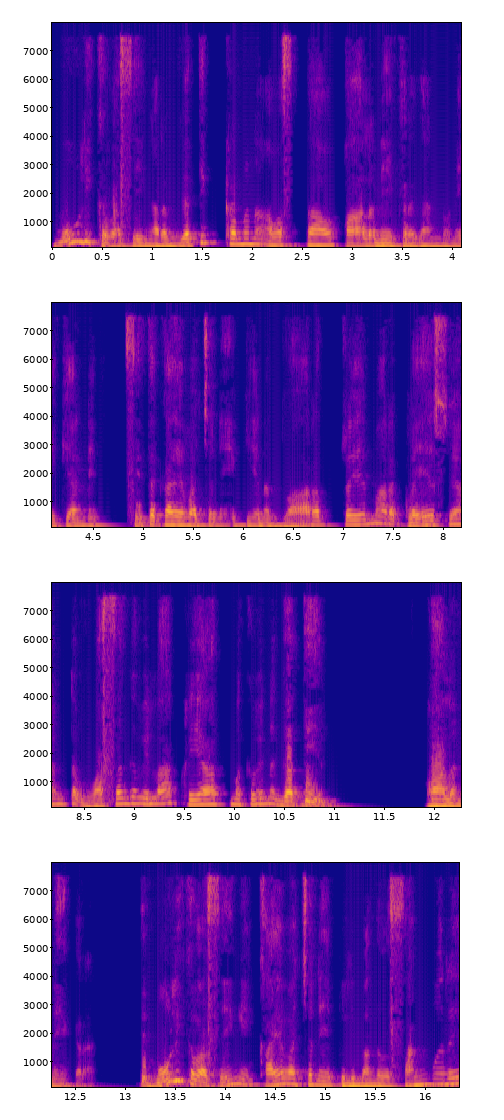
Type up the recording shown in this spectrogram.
මූලික වශයෙන් අර ව්‍යතික්‍රමන අවස්ථාව පාලනය කරගන්න ඕනේ. ඒ කියන්නේ සිත කය වචනය කියන ద్వාරත්‍රයම අර ක්ලේශයන්ට වසඟ වෙලා ක්‍රියාත්මක වෙන ගතිය පාලනය කරන්න. ඒ මූලික වශයෙන් ඒ කය වචනය පිළිබඳව සංවරය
